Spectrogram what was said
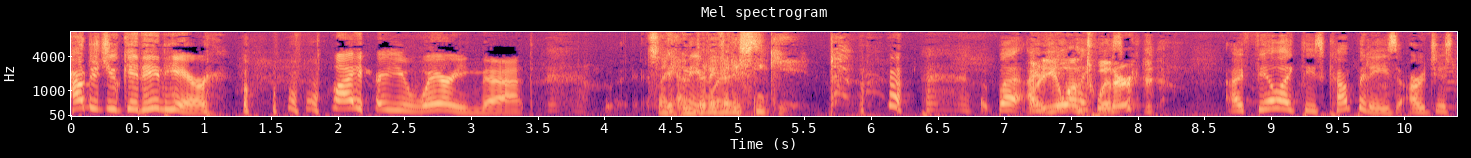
How did you get in here? Why are you wearing that? It's like I'm very, very sneaky. But I Are you on like Twitter? these- I feel like these companies are just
